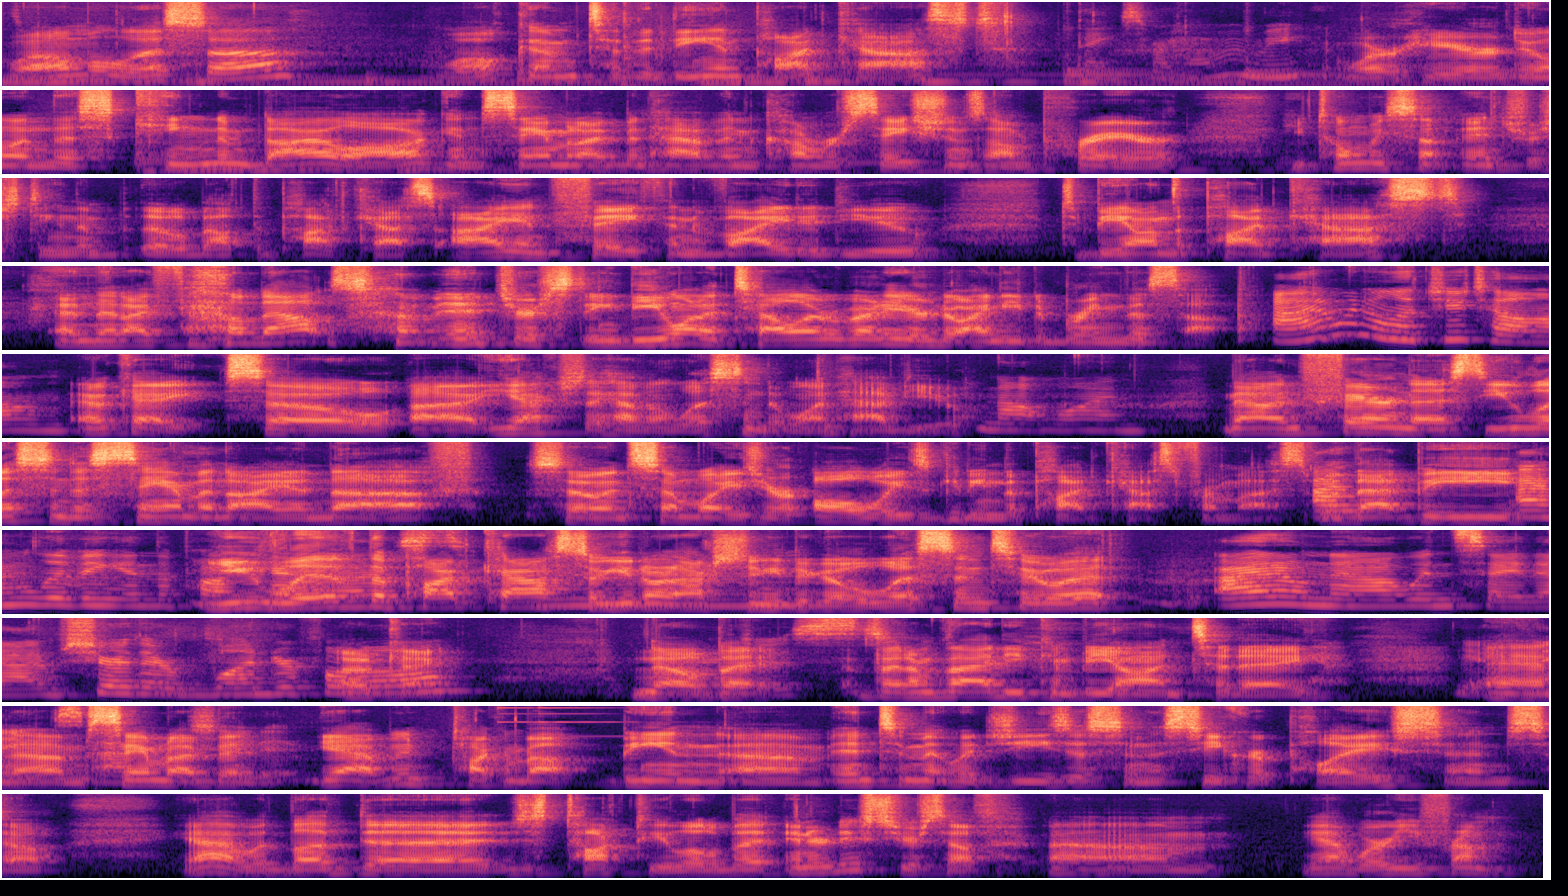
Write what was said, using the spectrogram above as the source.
Well, Melissa, welcome to the DN podcast. Thanks for having me. We're here doing this kingdom dialogue, and Sam and I have been having conversations on prayer. You told me something interesting, though, about the podcast. I, in faith, invited you to be on the podcast, and then I found out something interesting. Do you want to tell everybody, or do I need to bring this up? I'm going to let you tell them. Okay, so uh, you actually haven't listened to one, have you? Not one. Now, in fairness, you listen to Sam and I enough, so in some ways, you're always getting the podcast from us. Would that be? I'm living in the podcast. You live the podcast, so you don't actually need to go listen to it. I don't know. I wouldn't say that. I'm sure they're wonderful. Okay. No, but just- but I'm glad you can be on today. Yeah, and um. Sam and I've been it. yeah, I've been talking about being um, intimate with Jesus in the secret place, and so yeah, I would love to just talk to you a little bit. Introduce yourself. Um, yeah, where are you from?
